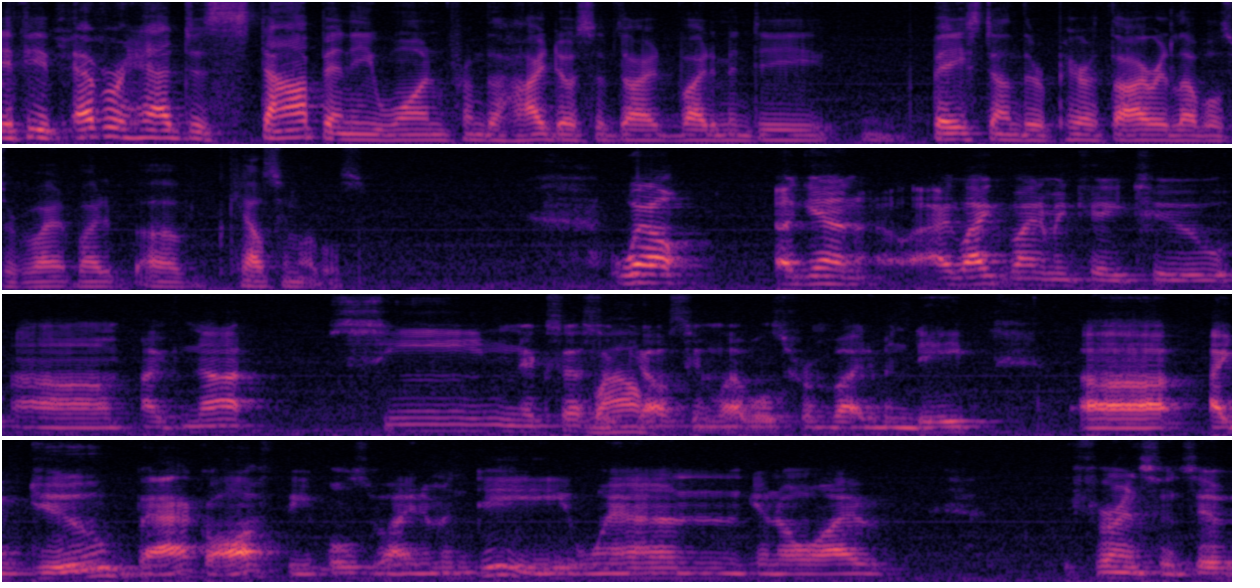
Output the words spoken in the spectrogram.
if you've ever had to stop anyone from the high dose of vitamin D based on their parathyroid levels or uh, calcium levels. Well, again, I like vitamin K2. Um, I've not seen excessive Wow. calcium levels from vitamin D. Uh, I do back off people's vitamin D when, you know, I've, for instance, if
